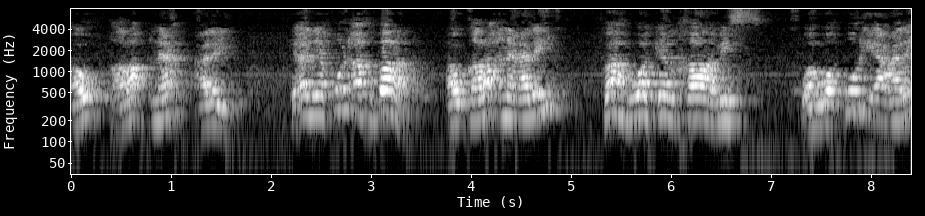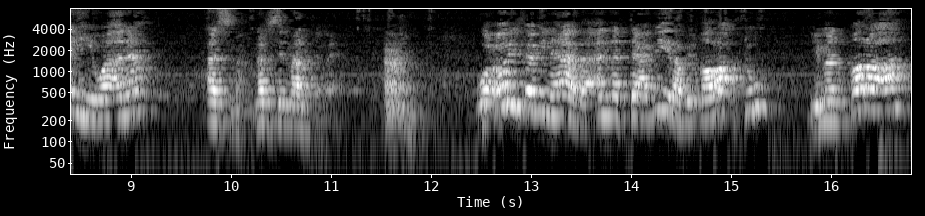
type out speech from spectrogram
أو قرأنا عليه. كأن يقول أخبرنا أو قرأنا عليه فهو كالخامس وهو قرئ عليه وأنا أسمع. نفس المرتبة. وعرف من هذا أن التعبير بقرأت لمن قرأ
